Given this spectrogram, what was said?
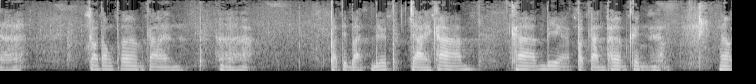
นา ก็ต้องเพิ่มการปฏิบัติหรือจ่ายค่า ค่าเบี้ยประกันเพิ่มขึ้น นอก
